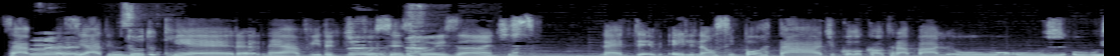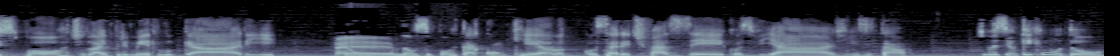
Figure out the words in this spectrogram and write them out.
Sabe, É, baseado em tudo que era, né, a vida de É. vocês dois antes, né, de- ele não se importar de colocar o trabalho, o, o, o esporte lá em primeiro lugar e É. não, não se importar com o que ela gostaria de fazer, com as viagens e tal. Tipo assim, o que que mudou?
